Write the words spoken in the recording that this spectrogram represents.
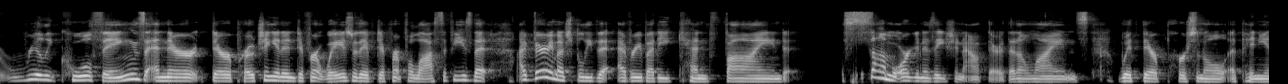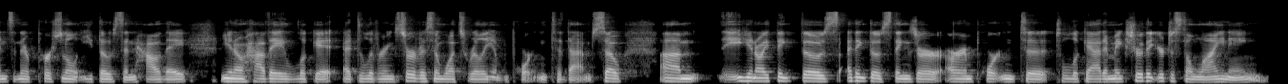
really cool things and they're they're approaching it in different ways or they have different philosophies that I very much believe that everybody can find some organization out there that aligns with their personal opinions and their personal ethos and how they you know how they look at at delivering service and what's really important to them. So um you know i think those i think those things are are important to to look at and make sure that you're just aligning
